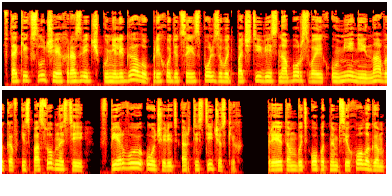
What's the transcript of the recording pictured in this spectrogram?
В таких случаях разведчику-нелегалу приходится использовать почти весь набор своих умений, навыков и способностей, в первую очередь артистических, при этом быть опытным психологом,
